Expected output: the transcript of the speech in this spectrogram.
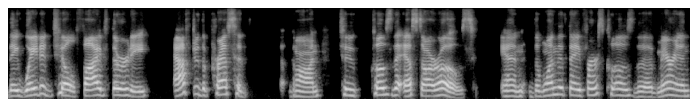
They waited till 5.30 after the press had gone to close the SROs. And the one that they first closed, the Marion,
